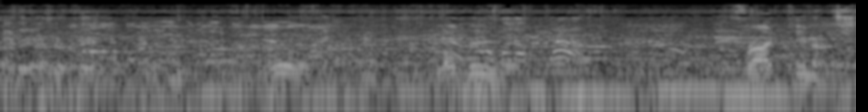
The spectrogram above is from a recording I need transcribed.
Tardes, gracias a usted. Love these. Fried peanuts.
